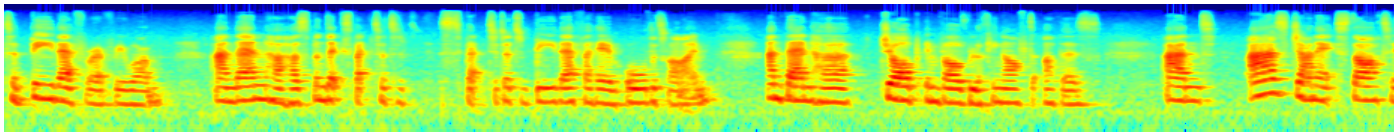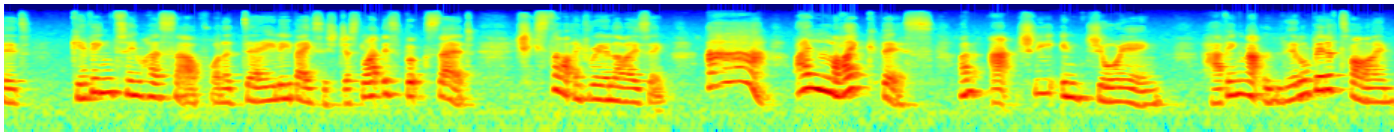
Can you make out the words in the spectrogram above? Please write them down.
to be there for everyone. And then her husband expected to expected her to be there for him all the time. And then her job involved looking after others. And as Janet started giving to herself on a daily basis, just like this book said, she started realizing, ah, I like this. I'm actually enjoying having that little bit of time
